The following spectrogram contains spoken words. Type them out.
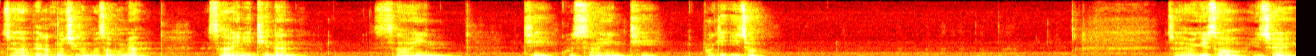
자 백악공식 한번 써보면 sin 2t는 sin t 코사인 t 곱하기 2죠? 자 여기서 이제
